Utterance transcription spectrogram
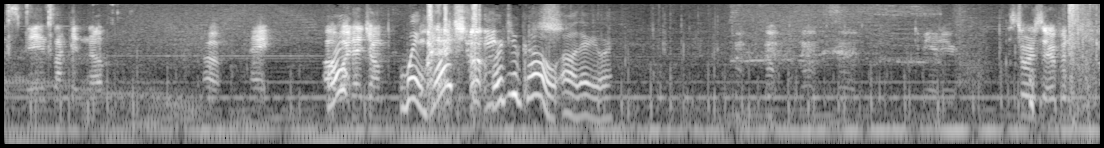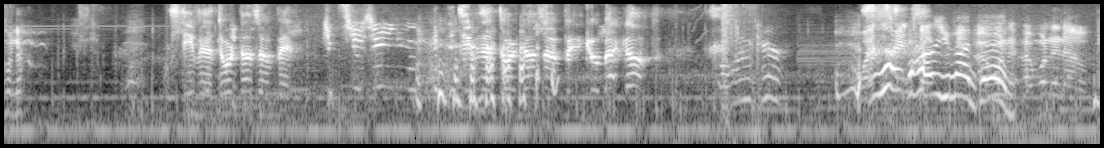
This man's not getting up. Oh, hey. Oh, What? why'd I jump? Wait, Why'd I what? jump? Where'd you go? Oh, there you are. Here. This door's open. Oh no. Steven, the door does open. Excuse you! Steven, that door does open. Go back up. Oh, I don't care. Why is What? How are you not dead? I wanna, know.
